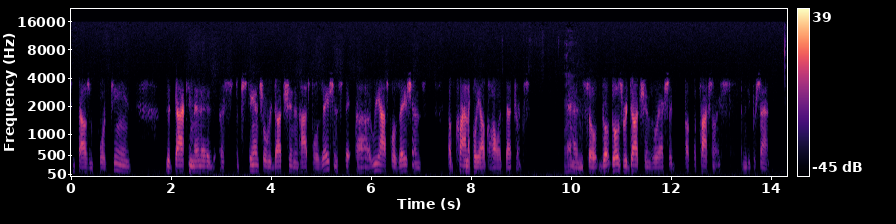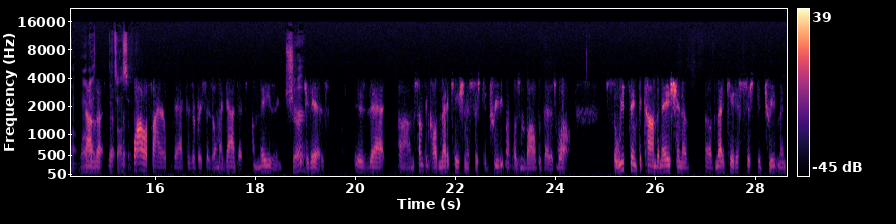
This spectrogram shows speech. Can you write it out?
2014 that documented a substantial reduction in hospitalizations, uh, rehospitalizations of chronically alcoholic veterans. Wow. And so th- those reductions were actually approximately 70%. Oh, well, now, that- the, that's the, awesome. the qualifier with that, because everybody says, oh my God, that's amazing, Sure. which it is, is that um, something called medication assisted treatment was involved with that as well. So we think the combination of, of medication assisted treatment,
